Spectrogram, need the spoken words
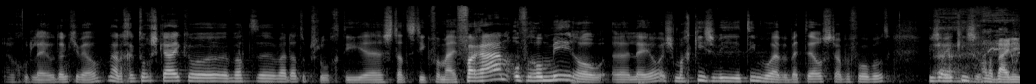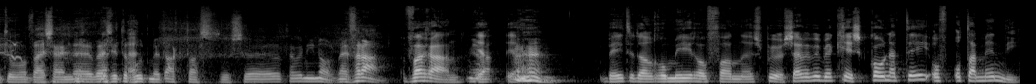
Heel goed, Leo, dankjewel. Nou, dan ga ik toch eens kijken eh, wat, eh, waar dat op sloeg, die eh, statistiek van mij. Varaan of Romero, eh, Leo? Als je mag kiezen wie je je team wil hebben bij Telstar bijvoorbeeld. Wie zou je kiezen? Allebei niet hoor, want wij, zijn, eh, wij zitten goed met Actas. Dus eh, dat hebben we niet nodig. Nee, Varaan. Varaan, ja. Ja. ja, Beter dan Romero van Spurs. Zijn we weer bij Chris. Konaté of Otamendi?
